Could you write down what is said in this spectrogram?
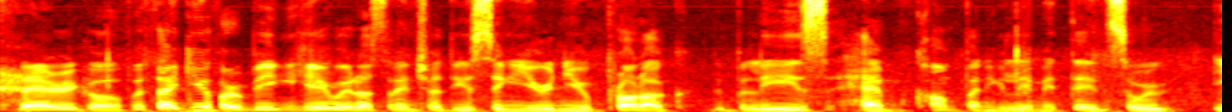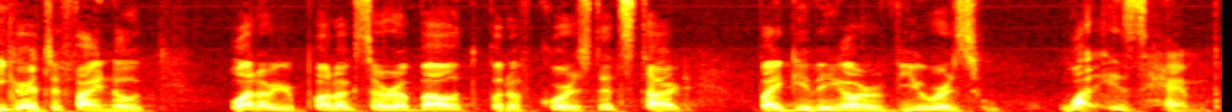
there you go. But thank you for being here with us and introducing your new product, the Belize Hemp Company Limited. So we're eager to find out what are your products are about. But of course, let's start by giving our viewers what is hemp.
